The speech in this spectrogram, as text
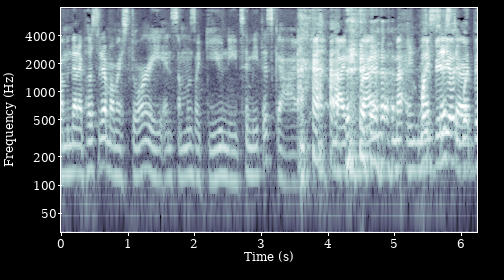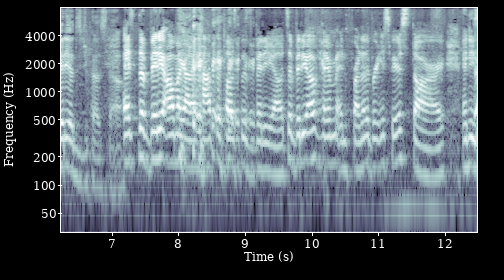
um, and then I posted him on my story, and someone's like, "You need to meet this guy." my friend, my, and my what video? sister. What video did you post though? It's the video. Oh my god, I have to post this video. It's a video of him in front of the Britney Spears star, and he's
